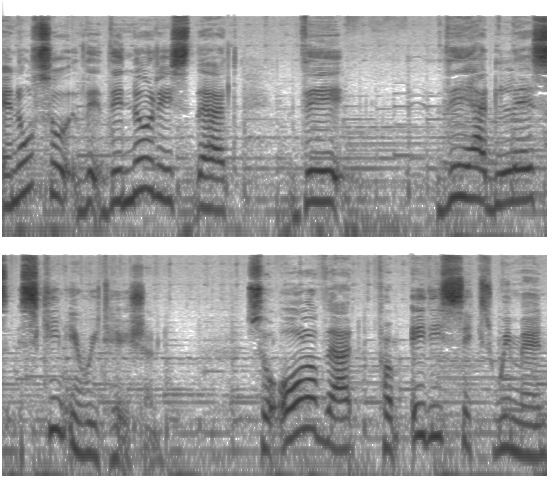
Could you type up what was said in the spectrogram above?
and also they, they noticed that they they had less skin irritation. So all of that from 86 women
